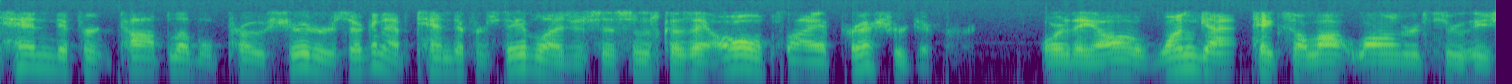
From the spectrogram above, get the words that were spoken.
10 different top level pro shooters, they're going to have 10 different stabilizer systems because they all apply a pressure different. Or they all, one guy takes a lot longer through his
